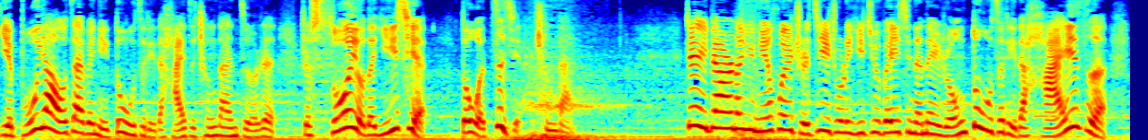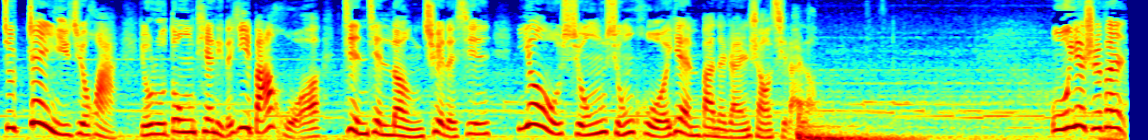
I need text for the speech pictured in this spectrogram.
也不要再为你肚子里的孩子承担责任，这所有的一切都我自己来承担。这边呢，玉明辉只记住了一句微信的内容：“肚子里的孩子。”就这一句话，犹如冬天里的一把火，渐渐冷却的心又熊熊火焰般的燃烧起来了。午夜时分，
